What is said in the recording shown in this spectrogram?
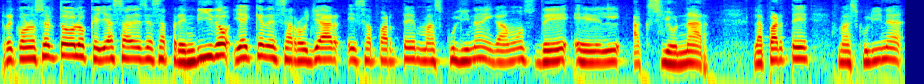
reconocer todo lo que ya sabes, ya has aprendido y hay que desarrollar esa parte masculina, digamos, de el accionar. La parte masculina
